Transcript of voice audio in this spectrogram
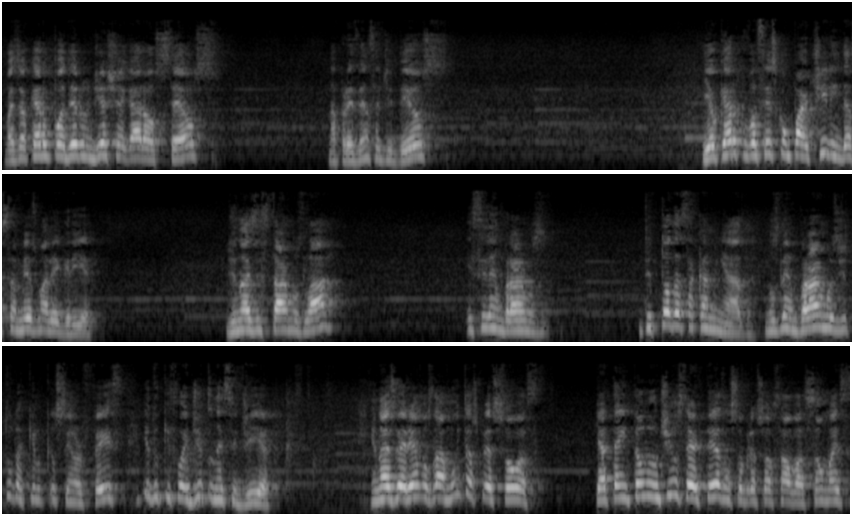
mas eu quero poder um dia chegar aos céus, na presença de Deus. E eu quero que vocês compartilhem dessa mesma alegria, de nós estarmos lá e se lembrarmos de toda essa caminhada, nos lembrarmos de tudo aquilo que o Senhor fez e do que foi dito nesse dia. E nós veremos lá muitas pessoas que até então não tinham certeza sobre a sua salvação, mas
